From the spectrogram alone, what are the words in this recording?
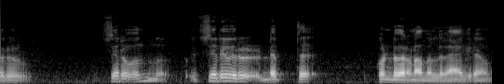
ഒരു ചെറിയ ഒന്ന് ചെറിയൊരു ഡെപ്ത് കൊണ്ടുവരണം എന്നുള്ളൊരു ആഗ്രഹം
